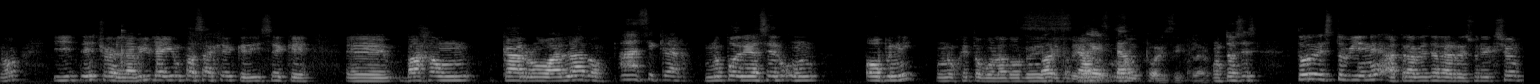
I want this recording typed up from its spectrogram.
¿no? y de hecho en la Biblia hay un pasaje que dice que eh, baja un carro alado Ah, sí, claro. no podría ser un ovni un objeto volador no identificado, pues sí, claro. entonces, todo esto viene a través de la resurrección,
